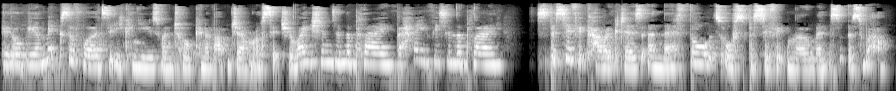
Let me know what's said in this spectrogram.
It'll be a mix of words that you can use when talking about general situations in the play, behaviours in the play, specific characters and their thoughts or specific moments as well.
